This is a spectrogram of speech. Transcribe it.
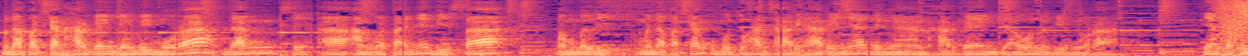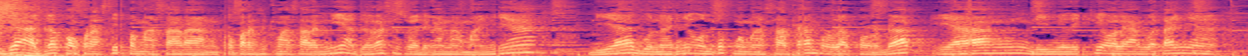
mendapatkan harga yang jauh lebih murah dan uh, anggotanya bisa membeli mendapatkan kebutuhan sehari-harinya dengan harga yang jauh lebih murah. Yang ketiga ada kooperasi pemasaran. Kooperasi pemasaran ini adalah sesuai dengan namanya, dia gunanya untuk memasarkan produk-produk yang dimiliki oleh anggotanya.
